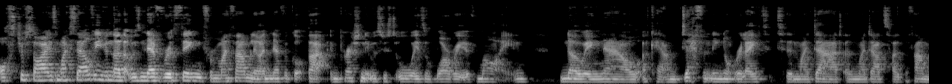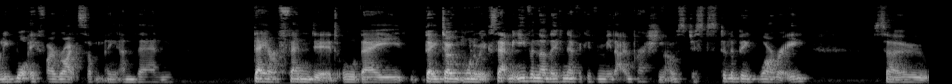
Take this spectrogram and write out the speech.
ostracize myself even though that was never a thing from my family i never got that impression it was just always a worry of mine knowing now okay i'm definitely not related to my dad and my dad's side of the family what if i write something and then they are offended or they they don't want to accept me even though they've never given me that impression that was just still a big worry so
